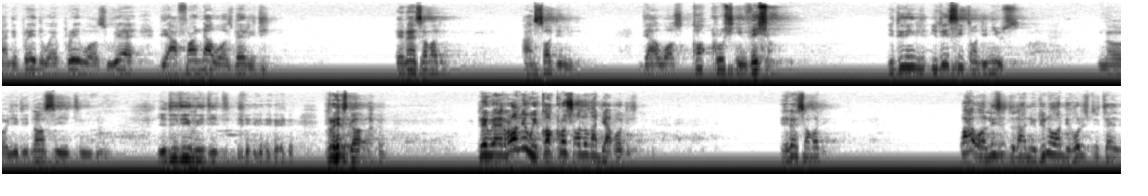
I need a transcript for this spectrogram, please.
and the prayer they were praying was where their founder was buried. Amen, somebody? And suddenly, there was cockroach invasion. You didn't, you didn't see it on the news. No, you did not see it. You didn't read it. Praise God. They were running with cockroach all over their body. Amen, somebody. While I was listening to that news, do you know what the Holy Spirit tell me?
